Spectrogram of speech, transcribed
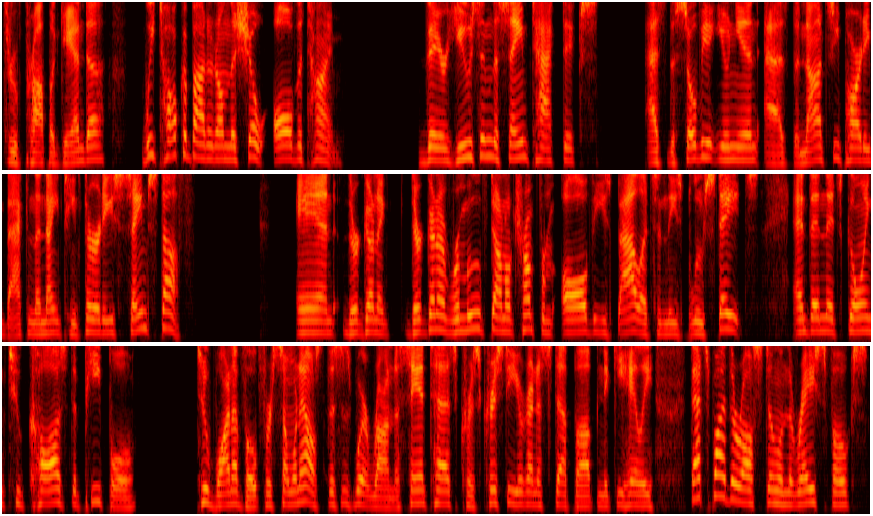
through propaganda. We talk about it on the show all the time. They're using the same tactics as the Soviet Union, as the Nazi Party back in the 1930s, same stuff. And they're gonna they're gonna remove Donald Trump from all these ballots in these blue states, and then it's going to cause the people to want to vote for someone else. This is where Ron DeSantis, Chris Christie are going to step up, Nikki Haley. That's why they're all still in the race, folks.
